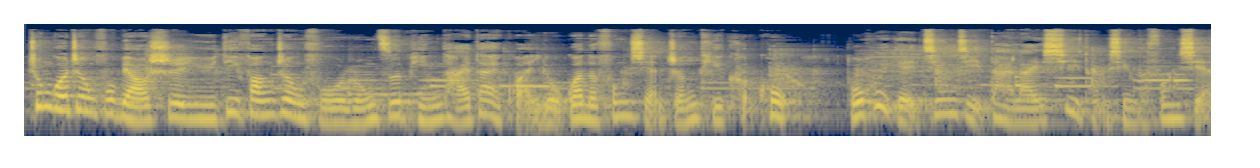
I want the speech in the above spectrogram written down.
中国政府表示，与地方政府融资平台贷款有关的风险整体可控，不会给经济带来系统性的风险。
